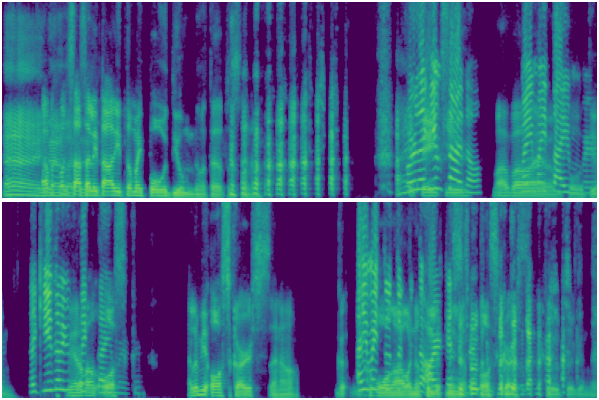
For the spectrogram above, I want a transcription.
Ay, Dapat nako, magsasalita ka dito may podium, no? Tapos ano, Ay, Or like yung sa you. ano, mababa May- may timer. podium. like you know yung Meron like kang timer. Oscar. Alam mo yung Oscars, ano, Ay, may ako ng kulit ng Oscars. Na.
